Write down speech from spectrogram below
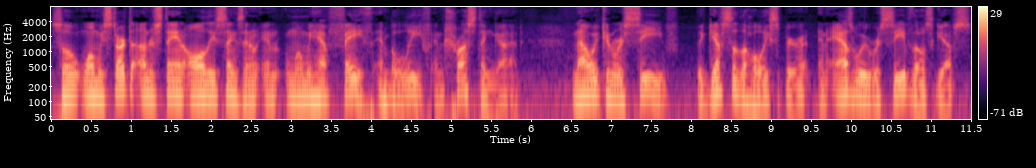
So when we start to understand all these things, and, and when we have faith and belief and trust in God, now we can receive the gifts of the Holy Spirit. And as we receive those gifts,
